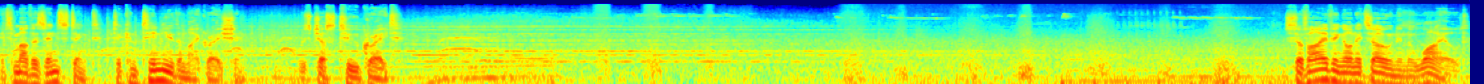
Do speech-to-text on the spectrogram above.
Its mother's instinct to continue the migration was just too great. Surviving on its own in the wild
